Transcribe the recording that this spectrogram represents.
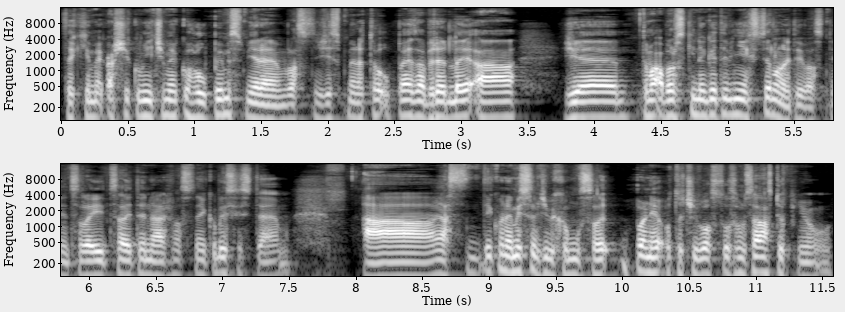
takým až jako něčím jako hloupým směrem, vlastně, že jsme na to úplně zabředli a že to má obrovský negativní externality vlastně, celý, celý ten náš vlastně systém. A já si jako nemyslím, že bychom museli úplně otočit o 180 stupňů,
